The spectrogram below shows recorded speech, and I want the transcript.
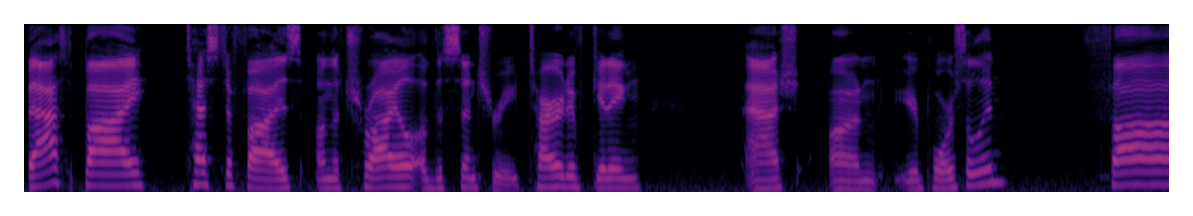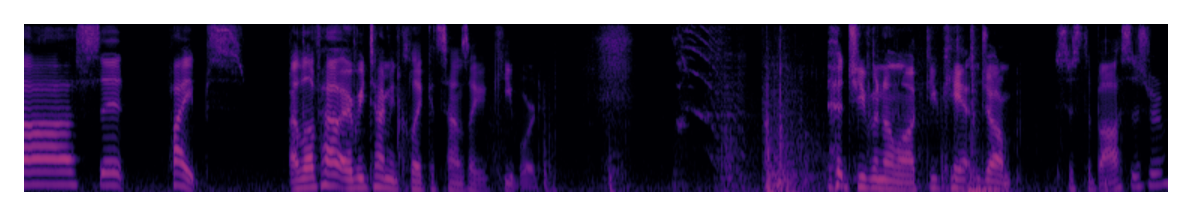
Bath by testifies on the trial of the century. Tired of getting ash on your porcelain? Faucet pipes. I love how every time you click, it sounds like a keyboard. Achievement unlocked. You can't jump. Is this the boss's room?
